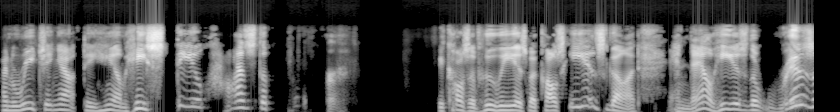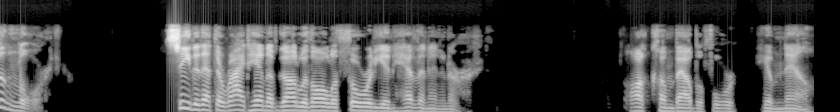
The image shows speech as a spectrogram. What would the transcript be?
and reaching out to him, he still has the power because of who he is, because he is God. And now he is the risen Lord, seated at the right hand of God with all authority in heaven and in earth. I'll come bow before him now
